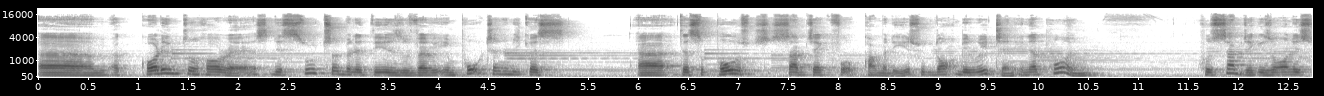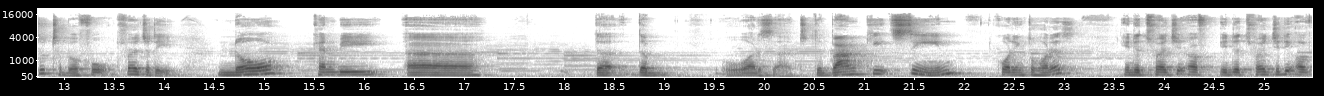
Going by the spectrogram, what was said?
um, according to Horace, the suitability is very important because uh, the supposed subject for comedy should not be written in a poem whose subject is only suitable for tragedy, nor can be uh, the the what is that? The banquet scene according to Horace, in the tragedy of in the tragedy of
